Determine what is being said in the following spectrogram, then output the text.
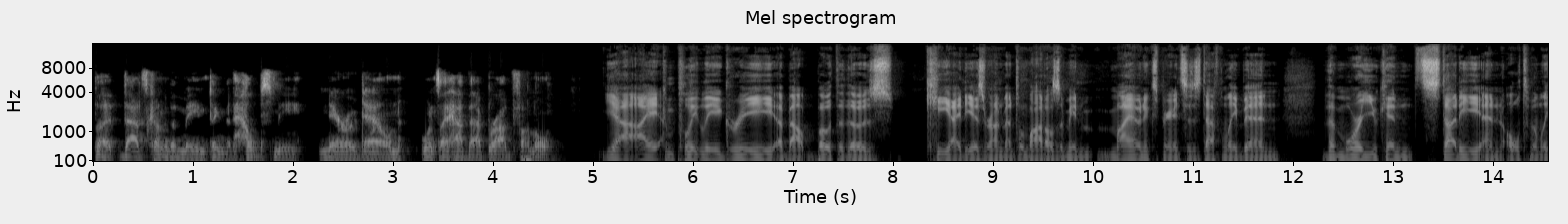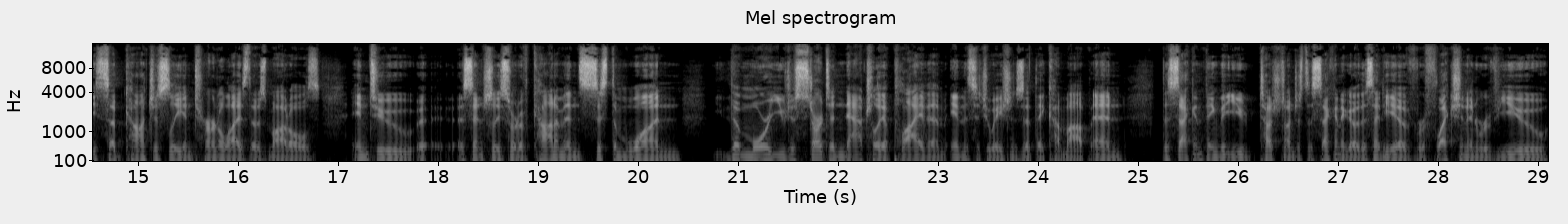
but that's kind of the main thing that helps me narrow down once I have that broad funnel. Yeah, I completely agree about both of those key ideas around mental models. I mean, my own experience has definitely been the more you can study and ultimately subconsciously internalize those models into uh, essentially sort of Kahneman's system one, the more you just start to naturally apply them in the situations that they come up. And the second thing that you touched on just a second ago, this idea of reflection and review,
